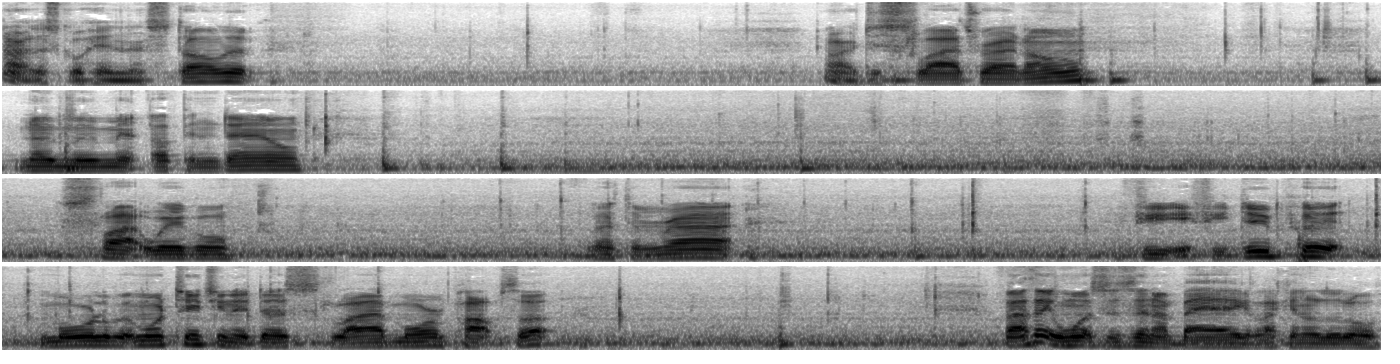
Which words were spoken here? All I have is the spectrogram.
Alright, let's go ahead and install it. Alright, just slides right on. No movement up and down. Slight wiggle left and right. If you if you do put more a little bit more tension it does slide more and pops up. But I think once it's in a bag like in a little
